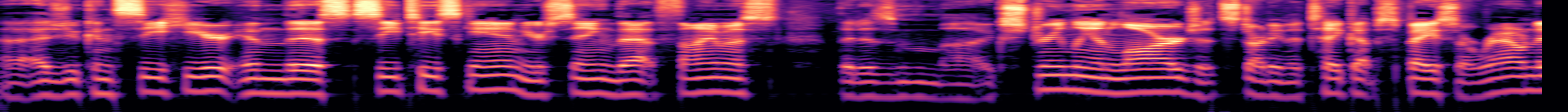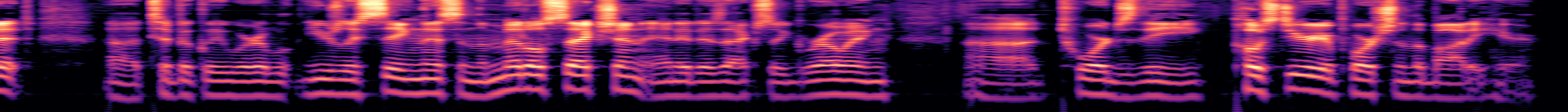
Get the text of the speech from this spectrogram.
Uh, as you can see here in this CT scan, you're seeing that thymus that is uh, extremely enlarged. It's starting to take up space around it. Uh, typically, we're usually seeing this in the middle section, and it is actually growing uh, towards the posterior portion of the body here.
